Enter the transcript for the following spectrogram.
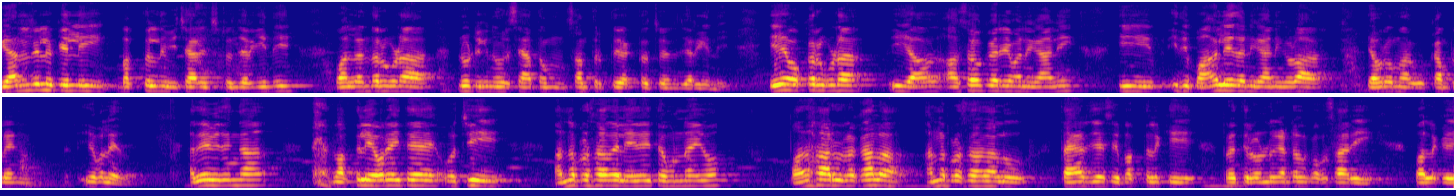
గ్యాలరీలోకి వెళ్ళి భక్తుల్ని విచారించడం జరిగింది. వాళ్ళందరూ కూడా నూటికి నూరు శాతం సంతృప్తి వ్యక్తం చేయడం జరిగింది. ఏ ఒక్కరు కూడా ఈ అసౌకర్యం అని కానీ ఈ ఇది బాగలేదని కానీ కూడా ఎవరో మాకు కంప్లైంట్ ఇవ్వలేదు. అదేవిధంగా భక్తులు ఎవరైతే వచ్చి అన్నప్రసాదాలు ఏదైతే ఉన్నాయో పదహారు రకాల అన్నప్రసాదాలు తయారు చేసి భక్తులకి ప్రతి రెండు గంటలకు ఒకసారి వాళ్ళకి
